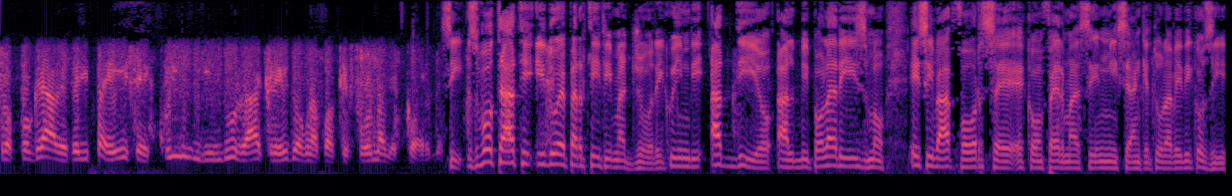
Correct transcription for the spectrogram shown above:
troppo grave per il Paese e quindi indurrà, credo, a una qualche forma di accordo. Sì, svotati i due partiti maggiori, quindi addio al bipolarismo e si va forse, e confermami se anche tu la vedi così,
